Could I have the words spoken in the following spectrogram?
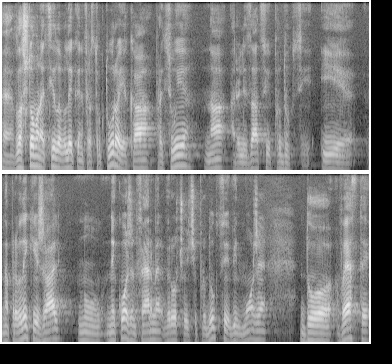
е, влаштована ціла велика інфраструктура, яка працює на реалізацію продукції. І на превеликий жаль, ну, не кожен фермер, вирощуючи продукцію, він може довести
